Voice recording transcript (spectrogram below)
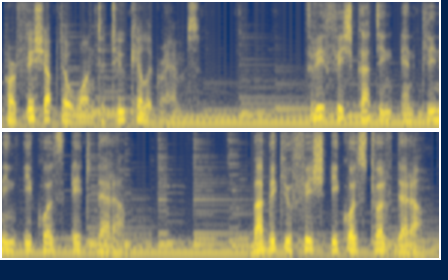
Per fish up to 1 to 2 kilograms. 3 fish cutting and cleaning equals 8 dirham. Barbecue fish equals 12 dirham.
